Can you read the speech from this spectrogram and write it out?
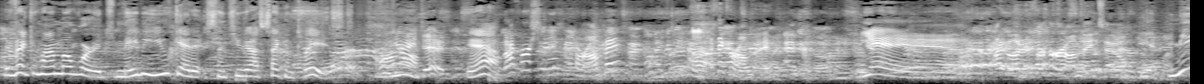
If I can find my words, maybe you get it since you got second place. I don't Yeah, I did. Yeah. My first Harambe? I think Harambe. Yeah. I voted for Harambe too. yeah. Me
